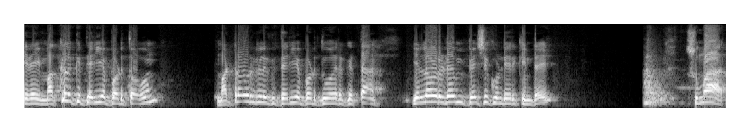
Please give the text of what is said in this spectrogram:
இதை மக்களுக்கு தெரியப்படுத்தவும் மற்றவர்களுக்கு தெரியப்படுத்துவதற்குத்தான் எல்லோரிடம் பேசிக்கொண்டிருக்கின்றேன். சுமார்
